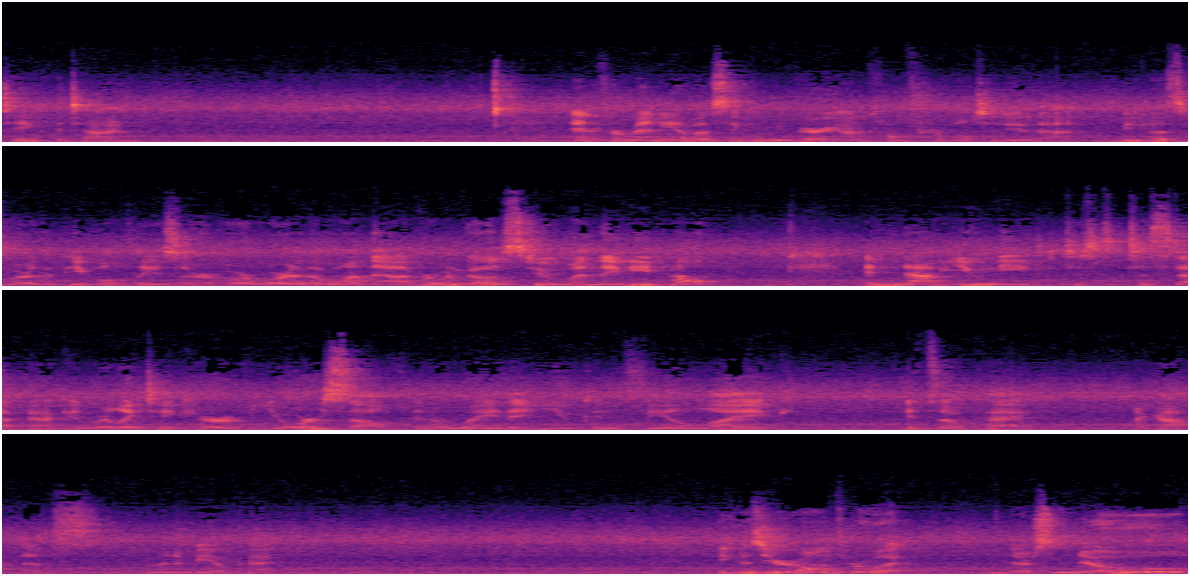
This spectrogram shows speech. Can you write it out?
Take the time. And for many of us, it can be very uncomfortable to do that because we're the people pleaser or we're the one that everyone goes to when they need help. And now you need to, to step back and really take care of yourself in a way that you can feel like it's okay. I got this. I'm going to be okay because you're going through it. There's no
